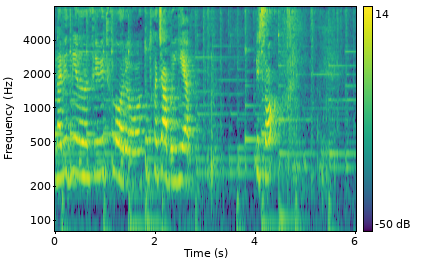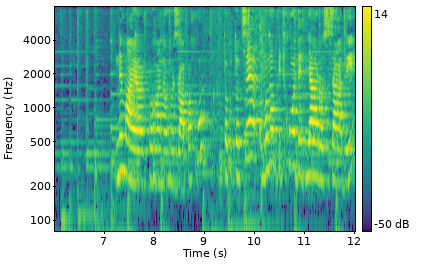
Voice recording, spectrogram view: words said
на відміну від Флоріо, тут хоча б є пісок, немає поганого запаху. Тобто це воно підходить для розсади.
